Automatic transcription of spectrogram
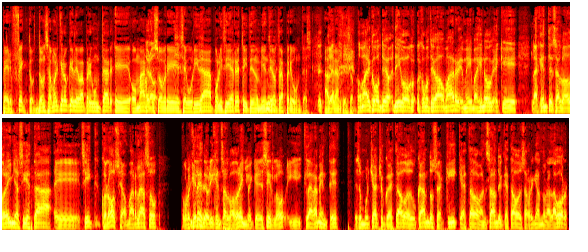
Perfecto. Don Samuel creo que le va a preguntar eh, Omar sobre seguridad, policía y el resto y también tiene otras preguntas. Adelante, Samuel. Omar, ¿cómo te, digo, ¿cómo te va, Omar? Me imagino que la gente salvadoreña sí está, eh, sí conoce a Omar Lazo, porque él es de origen salvadoreño, hay que decirlo, y claramente es un muchacho que ha estado educándose aquí, que ha estado avanzando y que ha estado desarrollando una labor.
